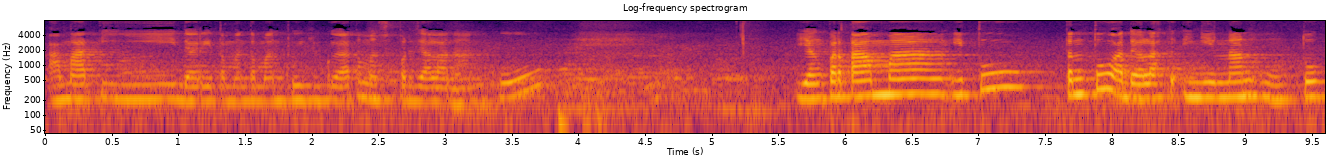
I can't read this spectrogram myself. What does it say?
amati dari teman-temanku juga teman seperjalananku. Yang pertama itu tentu adalah keinginan untuk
